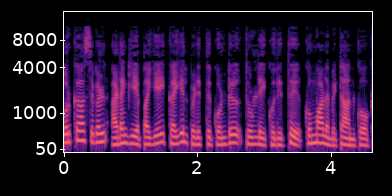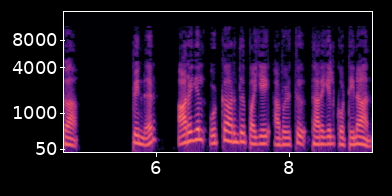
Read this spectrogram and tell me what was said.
பொற்காசுகள் அடங்கிய பையை கையில் பிடித்துக் கொண்டு துள்ளி குதித்து கும்மாளமிட்டான் கோகா. பின்னர் அறையில் உட்கார்ந்து பையை அவிழ்த்து தரையில் கொட்டினான்.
